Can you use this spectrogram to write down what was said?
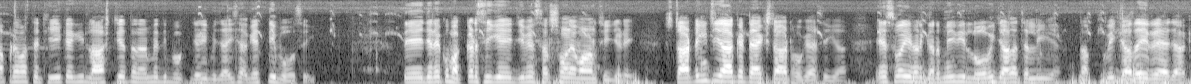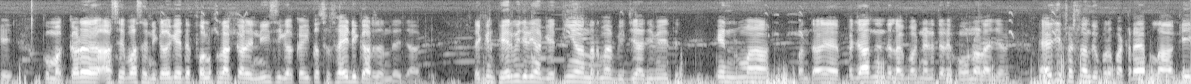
ਆਪਣੇ ਵਾਸਤੇ ਠੀਕ ਹੈ ਕਿ ਲਾਸਟ ਈਅਰ ਤਾਂ ਨਰਮੇ ਦੀ ਜਿਹੜੀ ਬਿਜਾਈ ਸੀ ਅਗੇਤੀ ਬਹੁਤ ਸੀ। ਤੇ ਜਿਹੜੇ ਘੁਮੱਕੜ ਸੀਗੇ ਜਿਵੇਂ ਸਰਸੋਂ ਵਾਲੇ ਵਾਣ ਸੀ ਜਿਹੜੇ ਸਟਾਰਟਿੰਗ 'ਚ ਆ ਕੇ ਅਟੈਕ ਸਟਾਰਟ ਹੋ ਗਿਆ ਸੀਗਾ। ਇਸ ਵਾਰੀ ਹੁਣ ਗਰਮੀ ਦੀ ਲੋ ਵੀ ਜ਼ਿਆਦਾ ਚੱਲੀ ਹੈ ਤਾਂ ਵੀ ਜ਼ਿਆਦਾ ਹੀ ਰਿਹਾ ਜਾ ਕੇ। ਘੁਮੱਕੜ ਆਸੇ-ਪਾਸੇ ਨਿਕਲ ਗਏ ਤੇ ਫੁੱਲ ਫਲੱਕ ਵਾਲੇ ਨਹੀਂ ਸੀਗਾ ਕਈ ਤਾਂ ਸੁਸਾਈਡ ਹੀ ਕਰ ਜਾਂਦੇ ਜਾ ਕੇ। ਲੇਕਿਨ ਫਿਰ ਵੀ ਜਿਹੜੀਆਂ ਅਗੇਤੀਆਂ ਨਰਮਾ ਬੀਜਿਆ ਜਿਵੇਂ ਇਹ ਨਰਮਾ 50 ਦਿਨ ਦੇ ਲਗਭਗ ਨੇੜੇ ਤੇੜੇ ਹੋਣ ਵਾਲਾ ਜਾਵੇ ਇਹ ਜੀ ਫਸਲਾਂ ਦੇ ਉੱਪਰ ਆਪਾਂ ਟਰੈਪ ਲਾ ਕੇ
